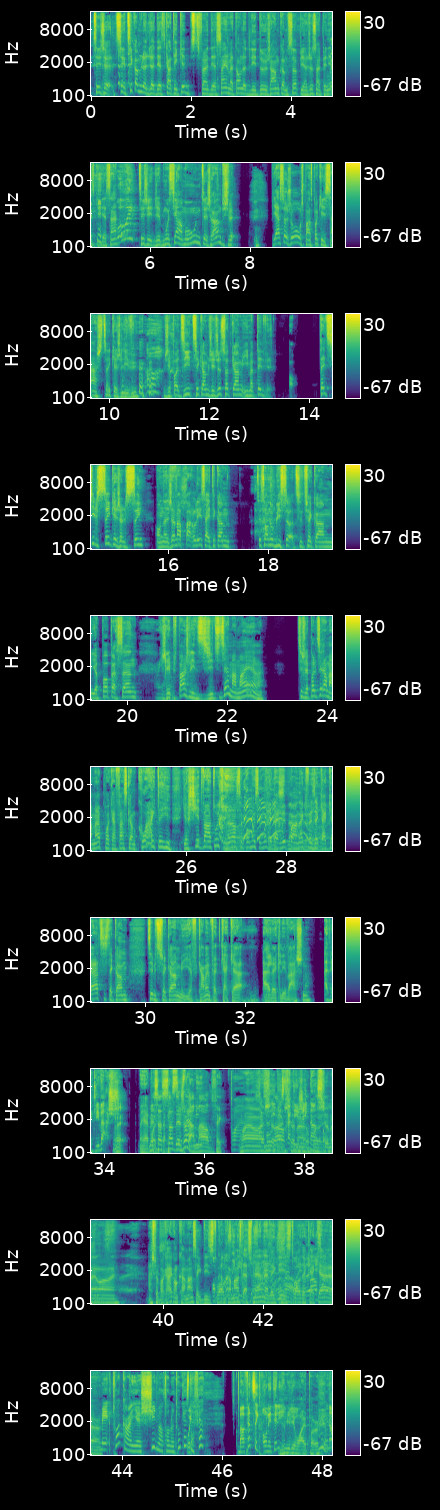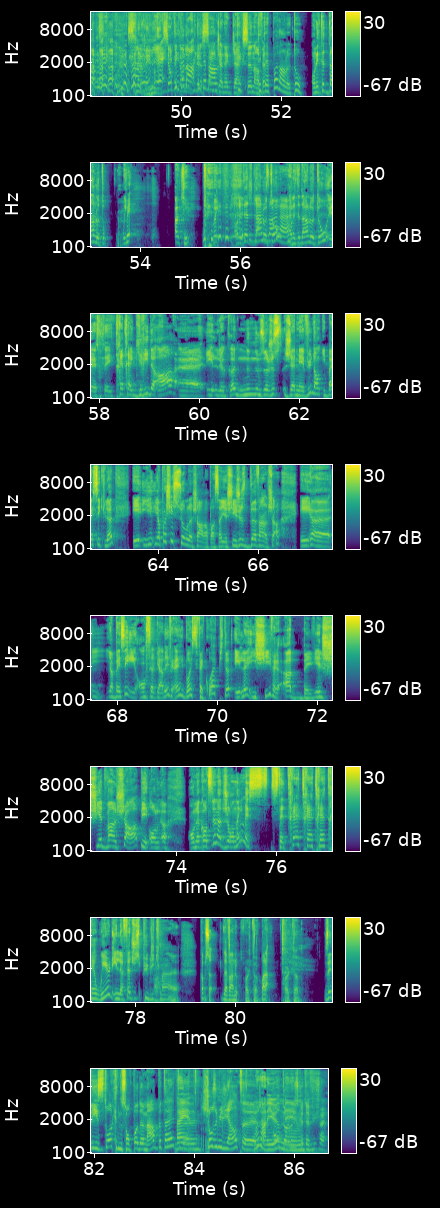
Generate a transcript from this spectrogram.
tu sais, je- comme le, le quand t'es kid, tu fais un dessin, mettons, là, de les deux jambes comme ça, puis il y a juste un pénis qui descend. Oui, oui. Tu sais, moi aussi en moon, je rentre, puis je fais. Puis à ce jour, je pense pas qu'il sache, tu sais, que je l'ai vu. J'ai pas dit, tu sais, comme j'ai juste fait comme, il m'a peut-être. oh, Peut-être s'il sait que je le sais, on n'a jamais parlé, ça a été comme. Tu sais, si on oublie ça, tu sais, comme, il y a pas personne. Je, l'ai- je pense que je l'ai dit, j'ai dit à ma mère. Tu sais, je voulais pas le dire à ma mère pour pas qu'elle fasse comme quoi, il, il a chié devant toi. Non, non, c'est pas moi, c'est moi qui est arrivé pendant qu'il faisait caca. Tu sais, c'était comme, tu sais, mais tu fais comme, mais il a quand même fait caca avec les vaches, là. Avec les vaches. Ouais. Mais, Mais ça sent déjà la merde. Fait que Ouais. Ouais, ouais, C'est stratégique dans son. ouais, ouais. Ah, je fais pas grave qu'on commence avec des histoires. On commence la semaine avec des Ouais, histoires de caca. Mais toi, quand il a chié devant ton auto, qu'est-ce que Oui. t'as fait? Ben, en fait, c'est qu'on était les. J'ai mis les wipers. Non, mais c'est- la même réaction que T'étais quand on a dans- vu le t'étais dans- Janet Jackson, en T'étais fait. pas dans l'auto. On était dans l'auto. Oui. Mais OK. Oui, on était dans la l'auto, on était dans l'auto et c'était très très gris dehors euh, et le gars ne nous a juste jamais vu donc il baisse ses culottes et il, il a pas chié sur le char en passant, il a chié juste devant le char et euh, il, il a baissé et on s'est regardé, il fait hey boy, tu fais quoi? Puis tout. Et là il chie, il fait ah ben il vient chier devant le char. Puis on a, on a continué notre journée mais c'était très très très très weird, il l'a fait juste publiquement euh, comme ça devant nous. Fucked up. Voilà. Fucked up. Vous avez des histoires qui ne sont pas de merde peut-être? Ben, Euh, chose humiliante euh, moi, j'en ai une, mais- que t'as vu faire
